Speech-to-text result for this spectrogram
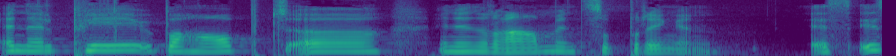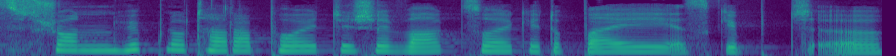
NLP überhaupt äh, in den Rahmen zu bringen. Es ist schon hypnotherapeutische Werkzeuge dabei. Es gibt äh,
